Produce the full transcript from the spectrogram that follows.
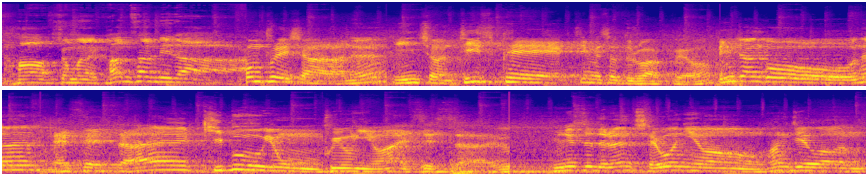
아 정말 감사합니다. 컴프레셔는 인천 디스펙 팀에서 들어왔고요. 냉장고는 SSR 기부용 부용이와 SSR 음료수들은 재원이 형, 황재원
